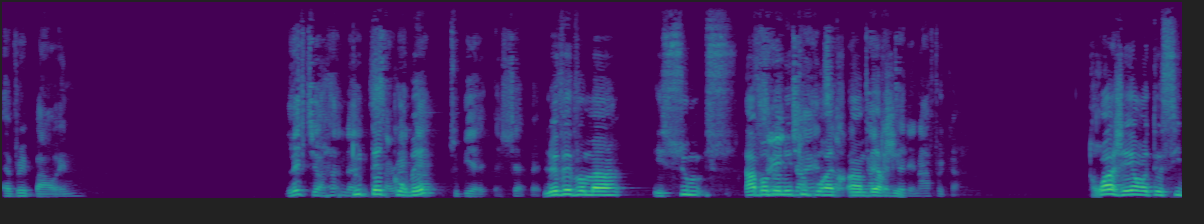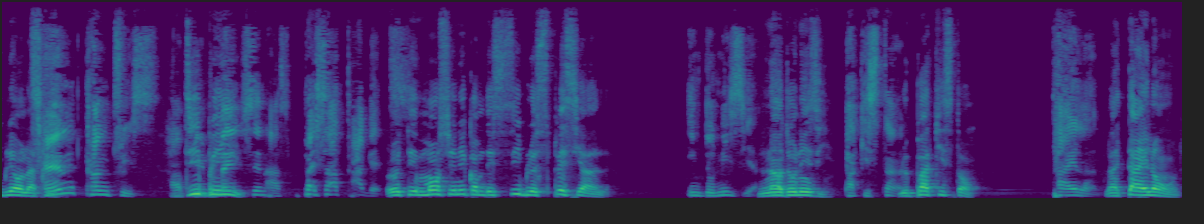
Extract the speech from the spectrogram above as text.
Every bowing. Lift your hand Toute tête courbée. Levez vos mains et abandonnez tout pour être un berger. Trois géants ont été ciblés en Afrique, Ten countries have Dix pays mentioned as special targets. ont été mentionnés comme des cibles spéciales. L'Indonésie, le Pakistan, la Thaïlande,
